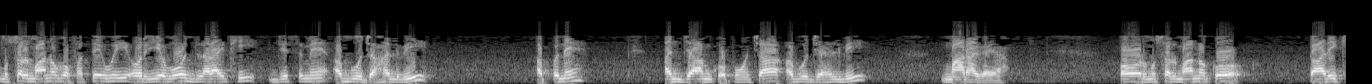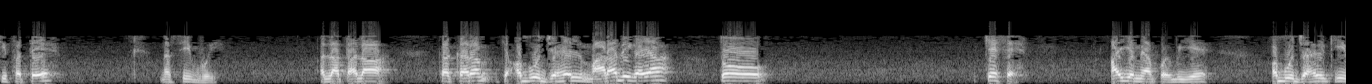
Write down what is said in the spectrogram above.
مسلمانوں کو فتح ہوئی اور یہ وہ لڑائی تھی جس میں ابو جہل بھی اپنے انجام کو پہنچا، ابو جہل بھی مارا گیا۔ اور مسلمانوں کو تاریخی فتح نصیب ہوئی۔ اللہ تعالی کا کرم کہ ابو جہل مارا بھی گیا تو کیسے آئیے میں آپ کو یہ ابو جہل کی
